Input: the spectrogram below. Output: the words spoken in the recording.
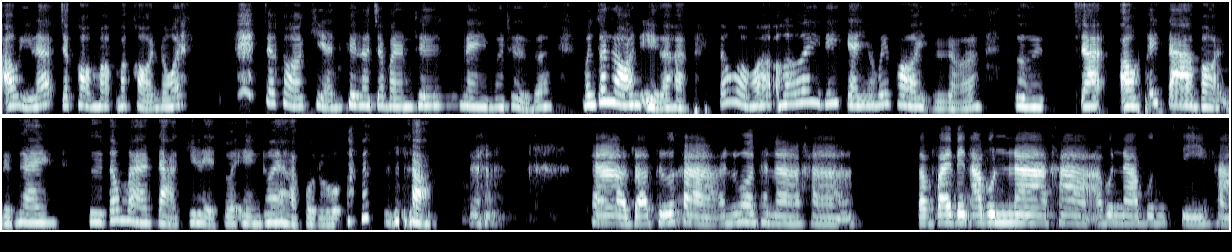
เอาอีกแล้วจะขอมามาขอโน้ตจะขอเขียนคือเราจะบันทึกในมือถือด้วย มันก็ร้อนอีกอะค่ะ ต้องบอกว่าเฮ้ยนี่แกยังไม่พออีกเหรอคือจะเอาให้ตาบอดหรือไง คือต้องมาด่ากิเลสตัวเองด้วยค่ะโครุค่ะ ค่ะสาธุค่ะ อนุโมทนาค่ะ ต่อไปเป็นอาบุญนาค่ะอาบุญนาบุญศรีค่ะ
